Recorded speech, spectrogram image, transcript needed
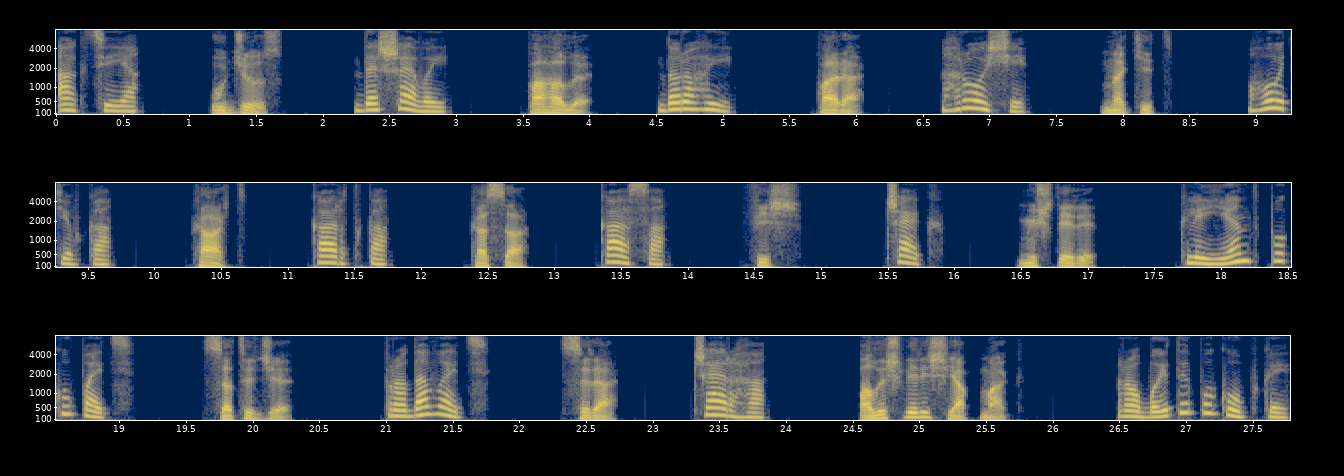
акція, ucuz, дешевий, pahalı, дорогий, para, гроші, nakit, готівка, kart, картка, kasa, каса, fiş, чек, müşteri, клієнт-покупець, satıcı, продавець, sıra, черга, alışveriş yapmak, робити покупки,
